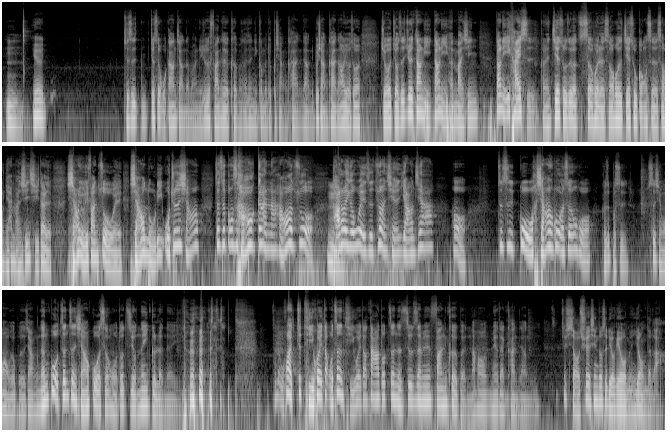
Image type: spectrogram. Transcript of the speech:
嗯，因为。就是就是我刚刚讲的嘛，你就是翻这个课本，可是你根本就不想看，这样你不想看，然后有时候久而久之，就是当你当你很满心，当你一开始可能接触这个社会的时候，或者接触公司的时候，你还满心期待的想要有一番作为，想要努力，我就是想要在这公司好好干呐，好好做，爬到一个位置赚钱养家，哦，这是过我想要过的生活。可是不是，事情往往都不是这样，能过真正想要过的生活，都只有那一个人而已。真的，我后来就体会到，我真的体会到，大家都真的就是在那边翻课本，然后没有在看这样子。就小确幸都是留给我们用的啦，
